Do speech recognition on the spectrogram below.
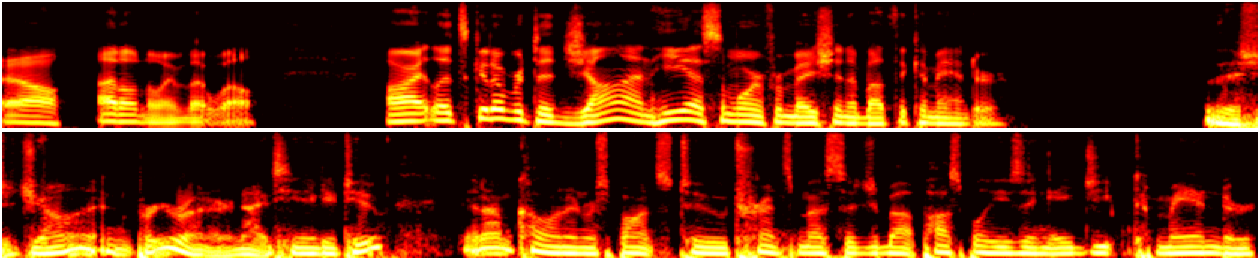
well, I don't know him that well. All right, let's get over to John. He has some more information about the Commander. This is John, pre-runner 1982, and I'm calling in response to Trent's message about possibly using a Jeep Commander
